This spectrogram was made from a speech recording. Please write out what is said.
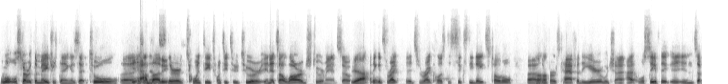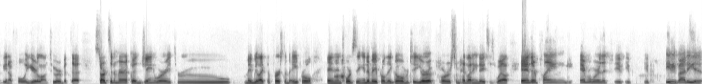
we'll we'll start with the major thing is that Tool uh, Yeah, buddy. their 2022 tour, and it's a large tour, man. So yeah, I think it's right it's right close to 60 dates total. Uh, Uh-huh. The first half of the year, which I, I we'll see if they, it ends up being a full year long tour, but the starts in America in January through maybe like the first of April, and then towards the end of April they go over to Europe for some headlining dates as well, and they're playing everywhere that if if, if anybody uh,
